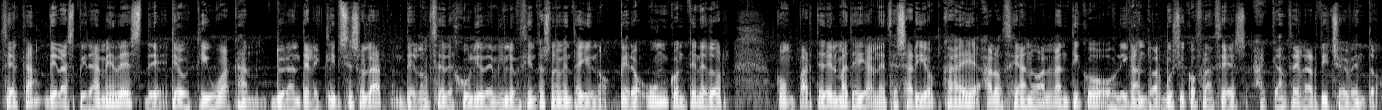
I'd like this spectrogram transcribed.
cerca de las pirámides de Teotihuacán, durante el eclipse solar del 11 de julio de 1991, pero un contenedor con parte del material necesario cae al Océano Atlántico, obligando al músico francés a cancelar dicho evento.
